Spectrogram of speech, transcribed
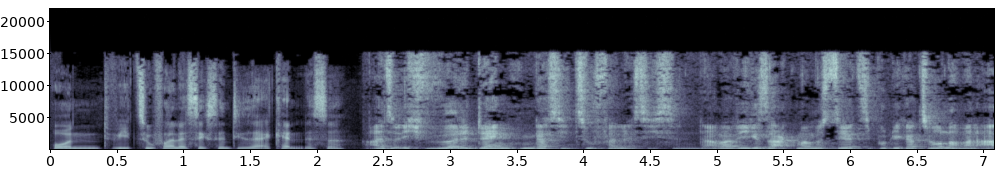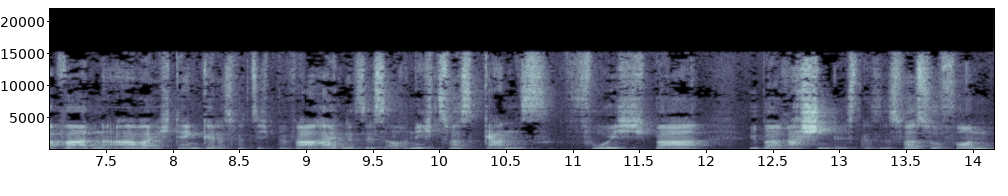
Und wie zuverlässig sind diese Erkenntnisse? Also ich würde denken, dass sie zuverlässig sind. Aber wie gesagt, man müsste jetzt die Publikation nochmal abwarten, aber ich denke, das wird sich bewahrheiten. Es ist auch nichts, was ganz furchtbar überraschend ist. Das ist was, wovon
